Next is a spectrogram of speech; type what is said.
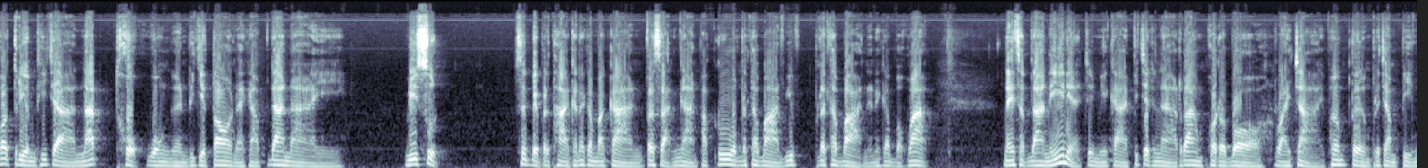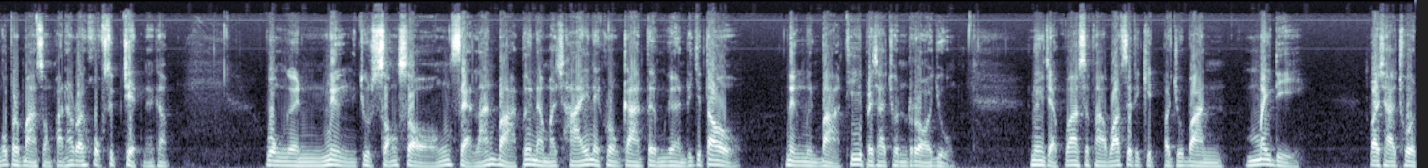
ก็เตรียมที่จะนัดถกวงเงินดิจิตอลนะครับ ด้านนาย วิสุทธ์ซึ่งเป็นประธานคณะกรรมการประสานงานพักร่วมรัฐบาลวิรัฐบาลเนยนะครับบอกว่า ในสัปดาห์นี้เนี่ยจะมีการพิจารณาร่างพรบรายจ่าย เพิ่มเติมประจำปีงบประมาณ 2567 นะครับวงเงิน 1.22 แสนล้านบาท เพื่อนำมาใช้ในโครงการเติมเงินดิจิตอล10,000 บาทที่ประชาชนรออยู่ เนื่องจากว่าสภาวะเศรษฐกิจปัจจุบันไม่ดี ประชาชน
